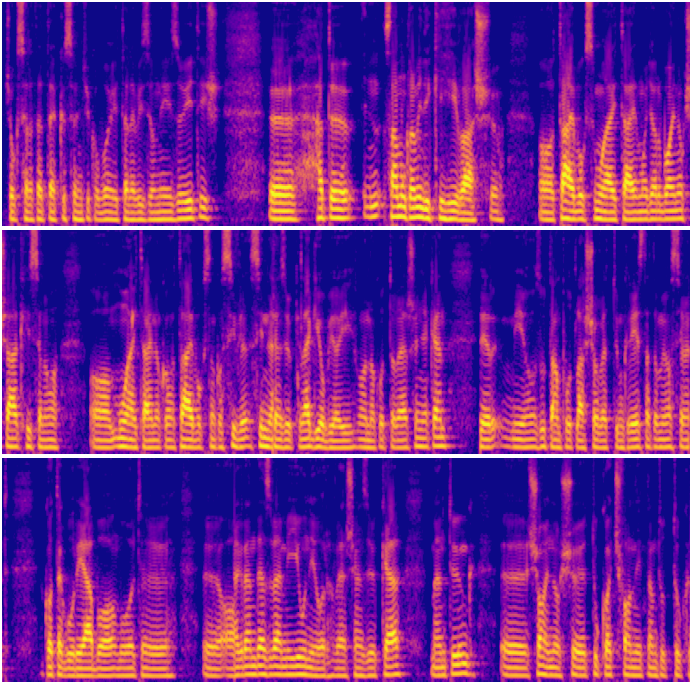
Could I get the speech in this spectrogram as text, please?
sok szeretettel köszöntjük a Bajai Televízió nézőit is. Hát számunkra mindig kihívás a Thai Box Muay Thai magyar bajnokság, hiszen a, a Muay Thai-nak, a Thai Boxnak a színezők legjobbjai vannak ott a versenyeken. Mi az utánpótlással vettünk részt, tehát ami azt jelenti, kategóriában volt a megrendezve, mi junior versenyzőkkel mentünk. Sajnos Tukacs Fannit nem tudtuk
